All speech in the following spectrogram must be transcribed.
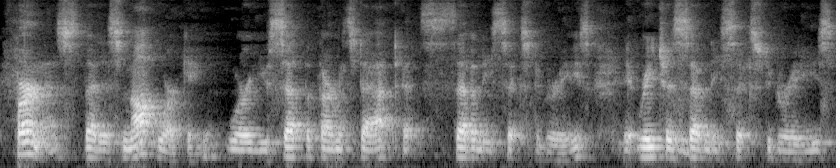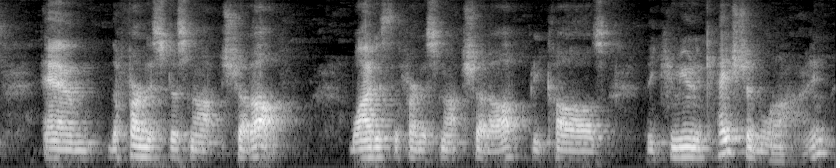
furnace that is not working, where you set the thermostat at 76 degrees, it reaches 76 degrees, and the furnace does not shut off. Why does the furnace not shut off? Because the communication line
